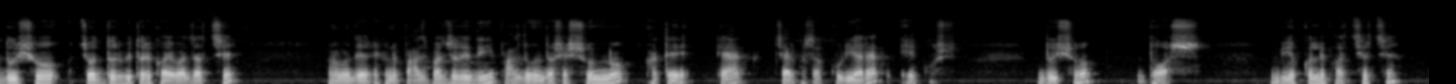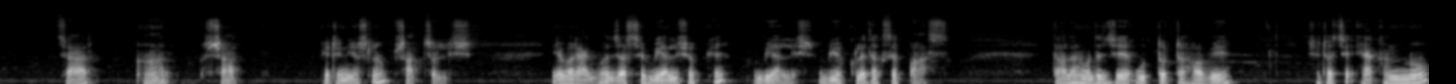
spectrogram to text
দুইশো চোদ্দোর ভিতরে কয়বার যাচ্ছে? আমাদের এখানে পাঁচবার যদি দিই, পাঁচ দুগুণ দশের শূন্য, হাতে এক, চার পাঁচা কুড়ি আর এক, একুশ। দুইশো দশ। বিয়োগ করলে পাচ্ছি হচ্ছে চার আর সাত। কেটে নিয়ে আসলাম সাতচল্লিশ। এবার একবার যাচ্ছে বিয়াল্লিশ অক্ষে। বিয়াল্লিশ। বিয়োগ করলে থাকছে পাঁচ। তাহলে আমাদের যে উত্তরটা হবে, সেটা হচ্ছে একান্ন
